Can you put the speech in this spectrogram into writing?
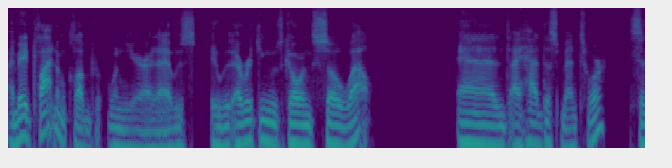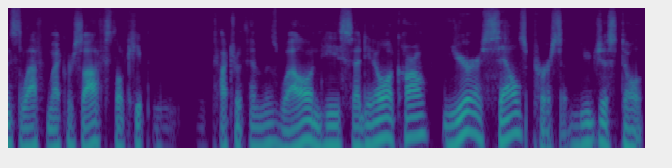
I made Platinum Club one year, and I was it was everything was going so well. And I had this mentor since left Microsoft, still keep in touch with him as well. And he said, "You know what, Carl? You're a salesperson. You just don't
